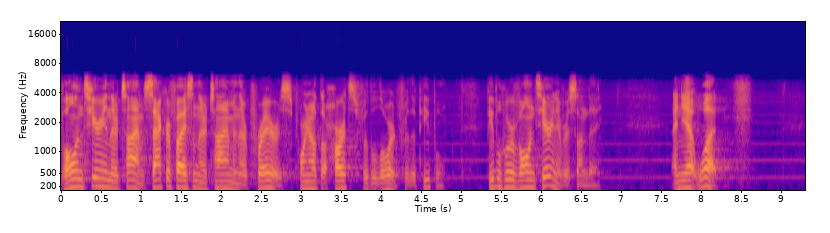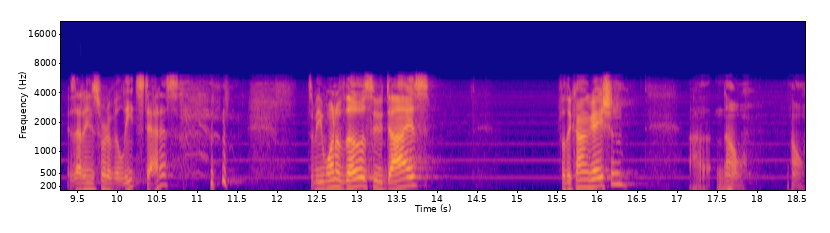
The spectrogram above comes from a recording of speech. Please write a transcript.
volunteering their time, sacrificing their time and their prayers, pouring out their hearts for the Lord, for the people. People who are volunteering every Sunday. And yet, what? Is that any sort of elite status? to be one of those who dies for the congregation? Uh, no, no.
